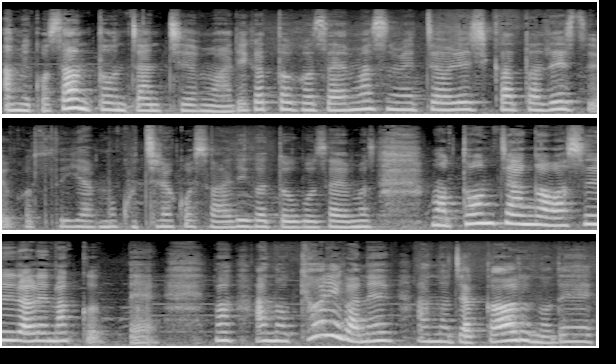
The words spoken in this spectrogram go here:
あめこさん、とんちゃんチーもありがとうございます。めっちゃ嬉しかったです。ということで、いや、もうこちらこそありがとうございます。もう、とんちゃんが忘れられなくって、まあ、あの、距離がね、あの、若干あるので、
